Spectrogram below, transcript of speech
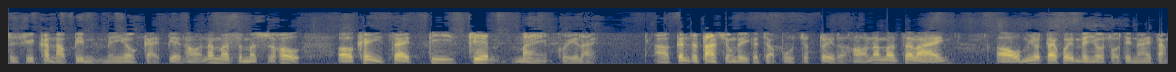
持续看好，并没有改变哈、那么什么时候呃可以在低阶买回来啊，跟着大兄的一个脚步就对了哈、那么再来啊，我们又带会朋友锁定哪一档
